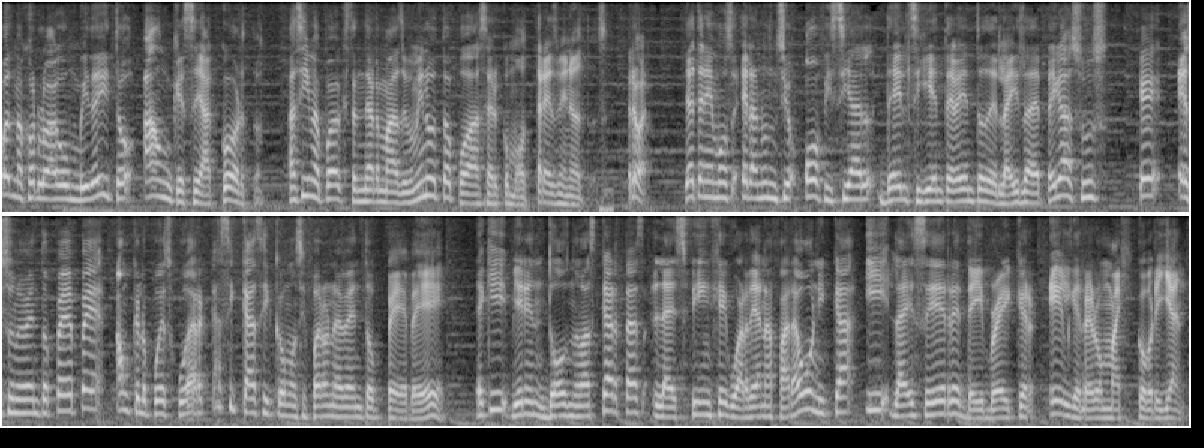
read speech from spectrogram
pues mejor lo hago un videito aunque sea corto. Así me puedo extender más de un minuto, puedo hacer como 3 minutos. Pero bueno, ya tenemos el anuncio oficial del siguiente evento de la isla de Pegasus, que es un evento PvP, aunque lo puedes jugar casi casi como si fuera un evento PvE. Aquí vienen dos nuevas cartas, la Esfinge Guardiana Faraónica y la SR Daybreaker, el Guerrero Mágico Brillante.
